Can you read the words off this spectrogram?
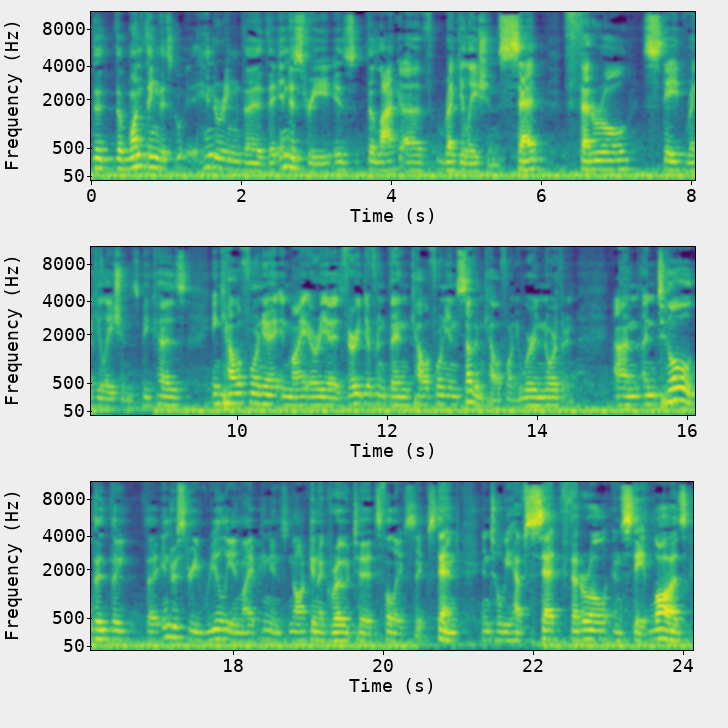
the, the one thing that's hindering the, the industry is the lack of regulations, set federal, state regulations. Because in California, in my area, is very different than California in Southern California. We're in Northern. Um, until the, the, the industry really, in my opinion, is not going to grow to its fullest extent until we have set federal and state laws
